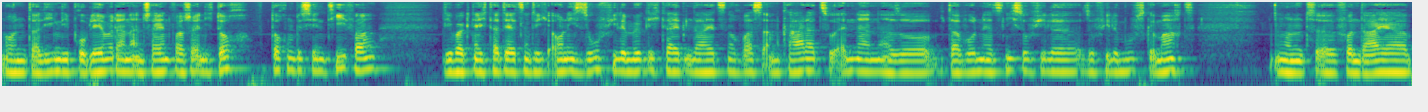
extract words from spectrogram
Und da liegen die Probleme dann anscheinend wahrscheinlich doch, doch ein bisschen tiefer. Lieberknecht hat ja jetzt natürlich auch nicht so viele Möglichkeiten, da jetzt noch was am Kader zu ändern. Also da wurden jetzt nicht so viele, so viele Moves gemacht. Und äh, von daher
